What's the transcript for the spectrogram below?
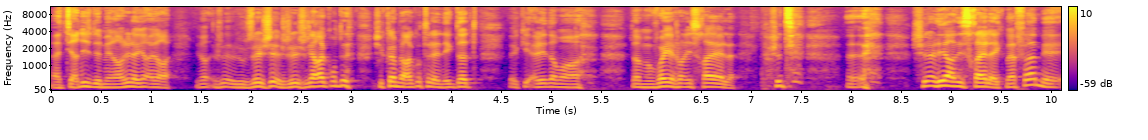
interdisent de mélanger la viande. Je, je- je- je- l'ai raconté, j'ai quand même raconté l'anecdote. euh, qui- mon, dans mon voyage en Israël. Euh, je suis allé en Israël avec ma femme et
